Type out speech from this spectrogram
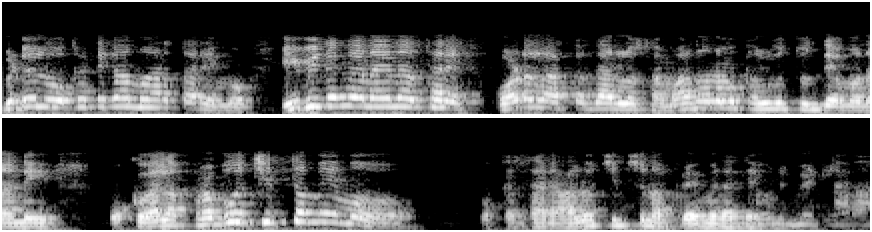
బిడ్డలు ఒకటిగా మారతారేమో? ఈ విధంగానైనా సరే కోడల అత్తదారులు సమాధానం కలుగుతుందేమోనని ఒకవేళ ప్రభు చిత్తమేమో? ఒకసారి ఆలోచించు నా ప్రేమైన దేవుని బిడ్డలారా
